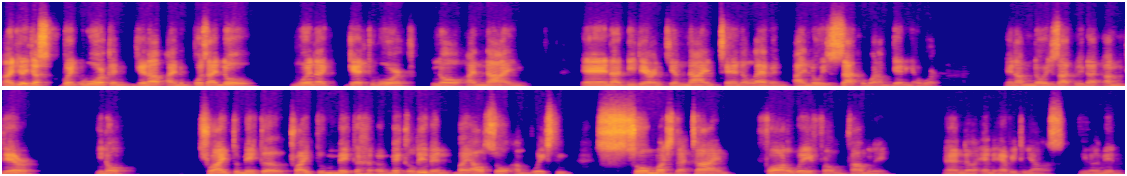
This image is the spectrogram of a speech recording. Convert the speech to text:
I just going to work and get up. And of course, I know when I get to work, you know, at nine and I'd be there until 9, 10, 11, I know exactly what I'm getting at work. And I know exactly that I'm there, you know, trying to make a trying to make a make a living, but also I'm wasting so much that time far away from family and uh, and everything else. You know what I mean?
